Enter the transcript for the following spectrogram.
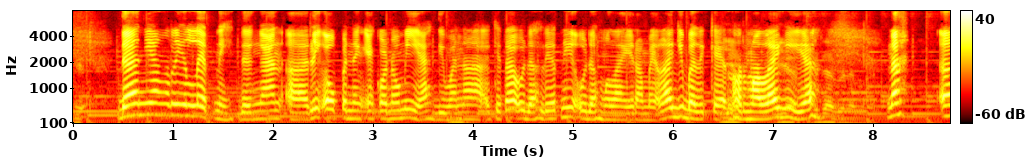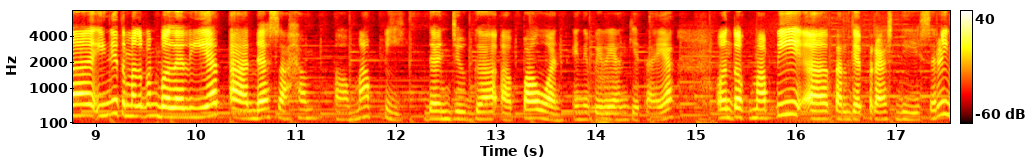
Yeah. Dan yang relate nih dengan uh, reopening ekonomi ya di mana kita udah lihat nih udah mulai ramai lagi balik kayak yeah. normal lagi yeah, ya. Benar. Nah, uh, ini teman-teman boleh lihat ada saham uh, MAPI dan juga uh, Pawan. Ini pilihan hmm. kita ya. Untuk MAPI uh, target price di 1000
